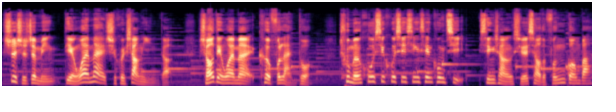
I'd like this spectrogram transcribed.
事实证明，点外卖是会上瘾的。少点外卖，克服懒惰，出门呼吸呼吸新鲜空气，欣赏学校的风光吧。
